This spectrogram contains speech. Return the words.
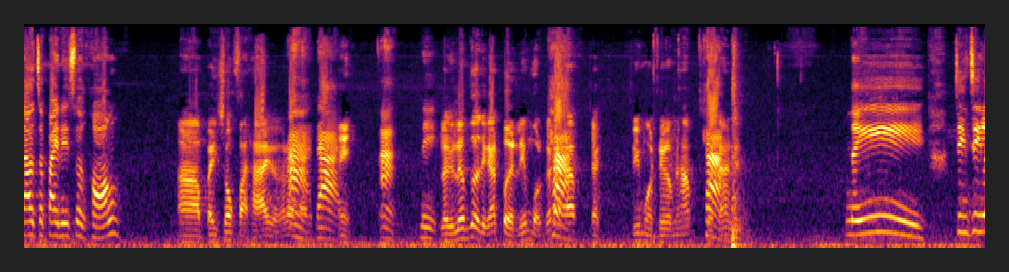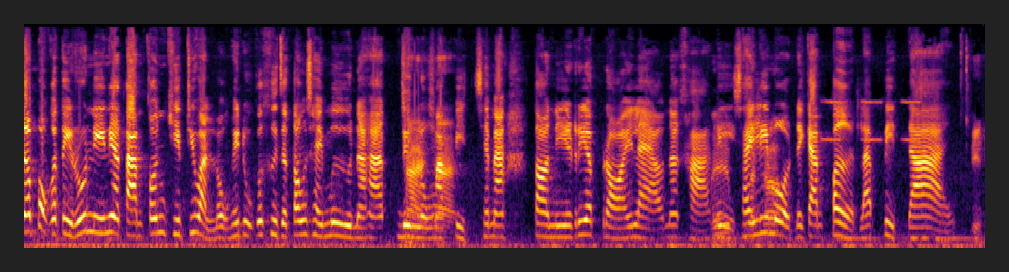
เราจะไปในส่วนของ อ่าไปชกฝาท้ายก่อนก็ได้อ่าครับได้ นี่อะนี่ เราจะเริ่มต้นจากการเปิดรีโมทก็ได้ค่ะครับจากรีโมทเดิมนะครับค่ะเปิดได้เลย นี่จริงๆ แล้วปกติรุ่นนี้เนี่ยตามต้นคลิปที่หวันลงให้ดูก็คือจะต้องใช้มือนะคะ ดึงลงมาปิดใช่ไหมตอนนี้เรียบร้อยแล้วนะคะนี่ใช้รีโมทในการเปิดและปิดได้ ปิด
